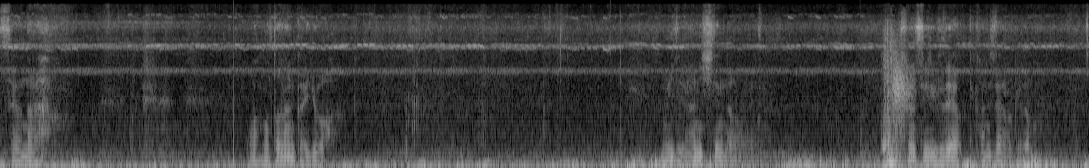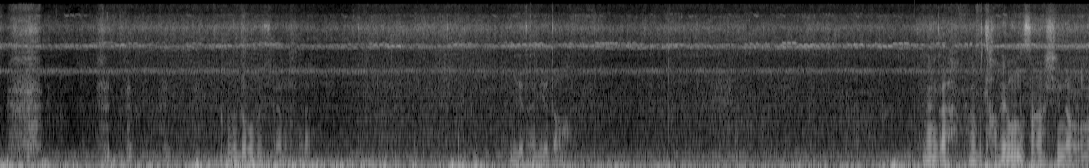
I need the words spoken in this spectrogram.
さよなら。あまたなんかいるわ。海で何してんだろうね。私のセリフだよって感じだろうけど。この動物からしたら。逃げた逃げた。なんかやっぱ食べ物探してんだろうな。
